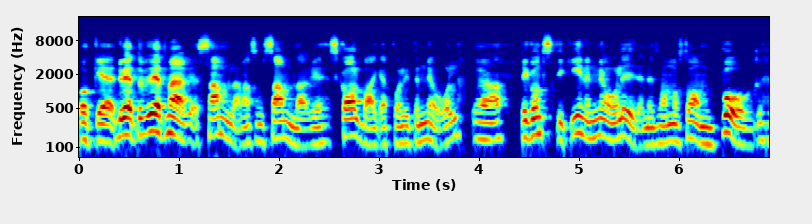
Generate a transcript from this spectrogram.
Och eh, du vet, du vet de här samlarna som samlar eh, skalbaggar på en liten nål. Ja. Det går inte att sticka in en nål i den utan man måste ha en borr.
